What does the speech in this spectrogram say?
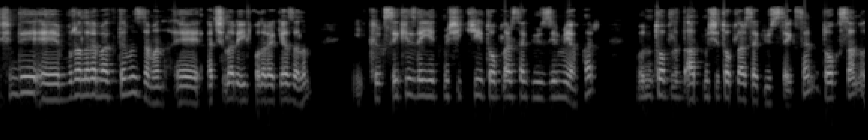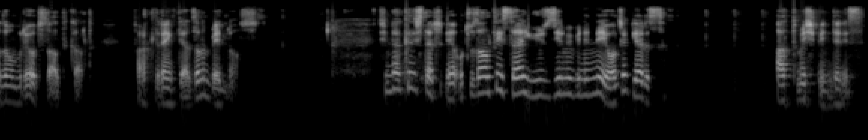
Şimdi e, buralara baktığımız zaman e, açıları ilk olarak yazalım. 48 ile 72'yi toplarsak 120 yapar. Bunu topla 60'ı toplarsak 180. 90 o zaman buraya 36 kaldı. Farklı renkte yazalım belli olsun. Şimdi arkadaşlar e, 36 ise 120 binin ne olacak? Yarısı. 60 bin deriz.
